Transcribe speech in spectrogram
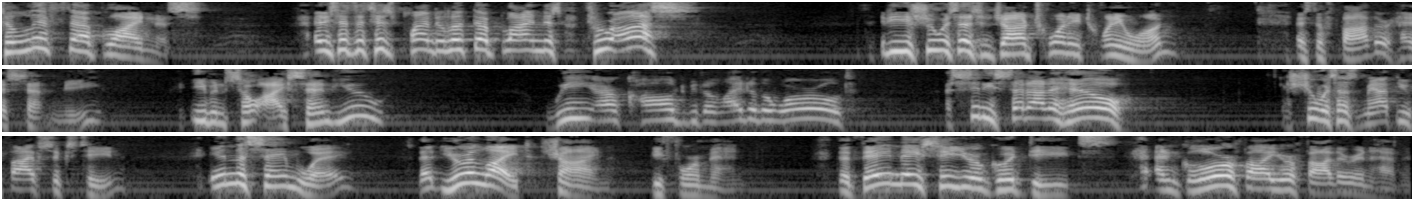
to lift that blindness. And he says it's his plan to lift that blindness through us. And Yeshua says in John 20, 21, as the Father has sent me, even so I send you. We are called to be the light of the world, a city set on a hill. Yeshua says, Matthew 5, 16, in the same way, let your light shine before men, that they may see your good deeds and glorify your Father in heaven.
